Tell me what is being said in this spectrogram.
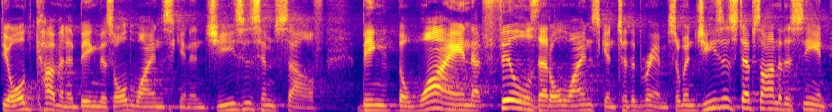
the old covenant being this old wineskin, and Jesus himself being the wine that fills that old wineskin to the brim. So when Jesus steps onto the scene,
